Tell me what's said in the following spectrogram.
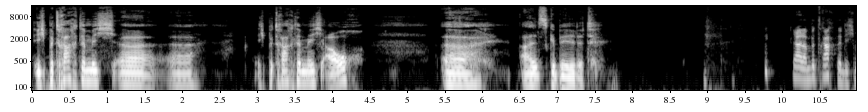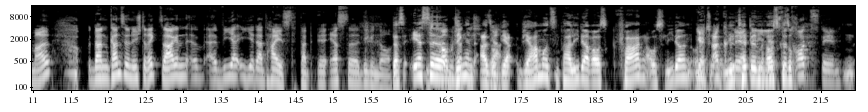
ich betrachte mich, äh, äh, ich betrachte mich auch äh, als gebildet. ja, dann betrachte dich mal. Dann kannst du nicht direkt sagen, äh, wie hier das heißt, das äh, erste Ding da. Das erste Ding, also Ja. wir, wir haben uns ein paar Lieder raus, Fragen aus Liedern und Liedtiteln rausgesucht. trotzdem.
